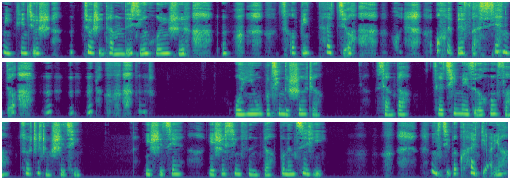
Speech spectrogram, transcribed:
明天就是就是他们的新婚日，操逼太久会会被发现的。嗯嗯，我一无不清的说着，想到在亲妹子的婚房做这种事情，一时间。也是兴奋的不能自已。你鸡巴快点呀！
